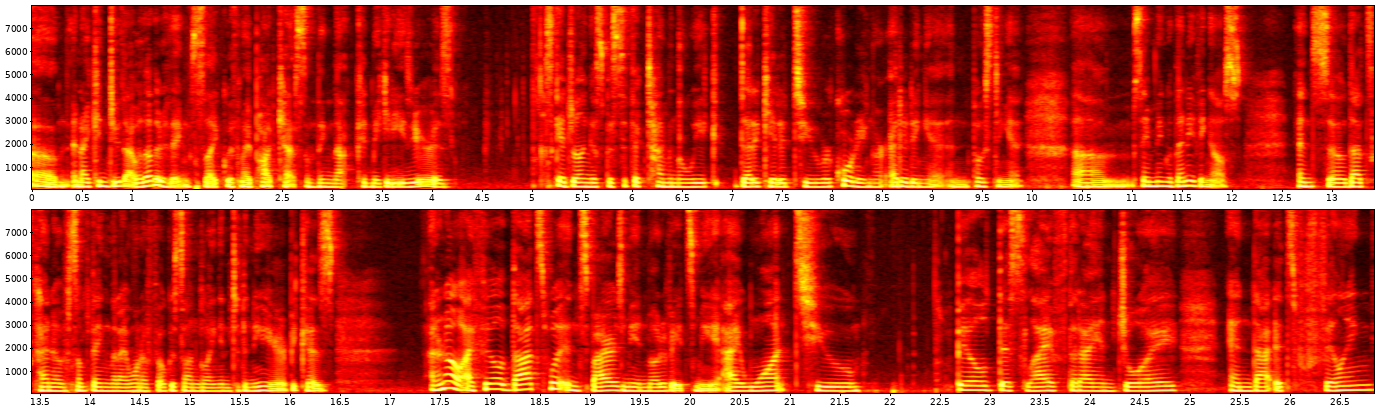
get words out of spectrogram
Um, and I can do that with other things, like with my podcast. Something that could make it easier is scheduling a specific time in the week dedicated to recording or editing it and posting it. Um, same thing with anything else. And so that's kind of something that I want to focus on going into the new year because I don't know, I feel that's what inspires me and motivates me. I want to build this life that I enjoy and that it's fulfilling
